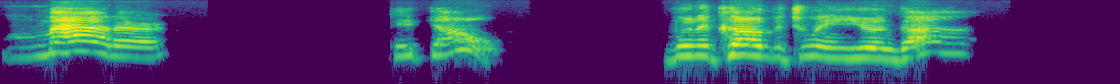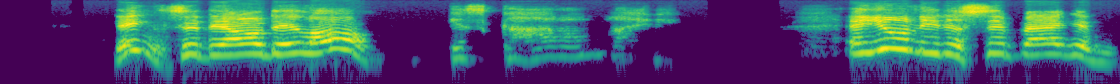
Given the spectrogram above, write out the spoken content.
matter. They don't. When it comes between you and God, they can sit there all day long. It's God Almighty. And you don't need to sit back and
